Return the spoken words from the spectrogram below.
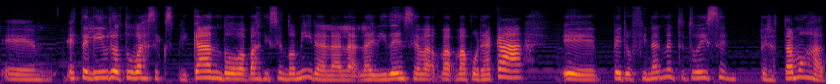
eh, este libro tú vas explicando, vas diciendo, mira, la, la, la evidencia va, va, va, por acá, eh, pero finalmente tú dices, pero estamos a,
